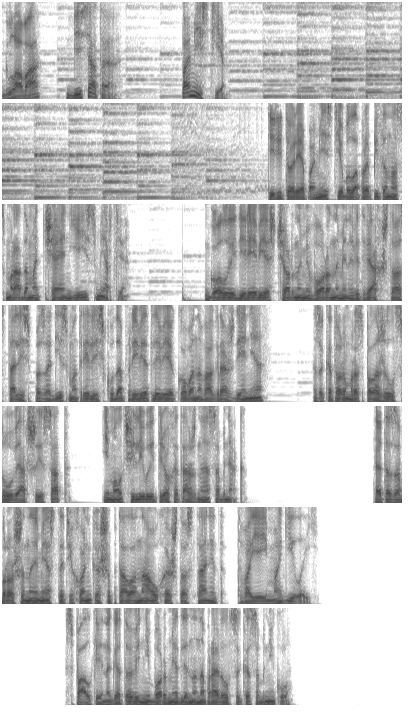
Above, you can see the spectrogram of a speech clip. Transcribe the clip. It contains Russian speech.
Глава 10. Поместье. Территория поместья была пропитана смрадом отчаяния и смерти. Голые деревья с черными воронами на ветвях, что остались позади, смотрелись куда приветливее кованого ограждения, за которым расположился увядший сад и молчаливый трехэтажный особняк. Это заброшенное место тихонько шептало на ухо, что станет твоей могилой. С палкой наготове Небор медленно направился к особняку.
